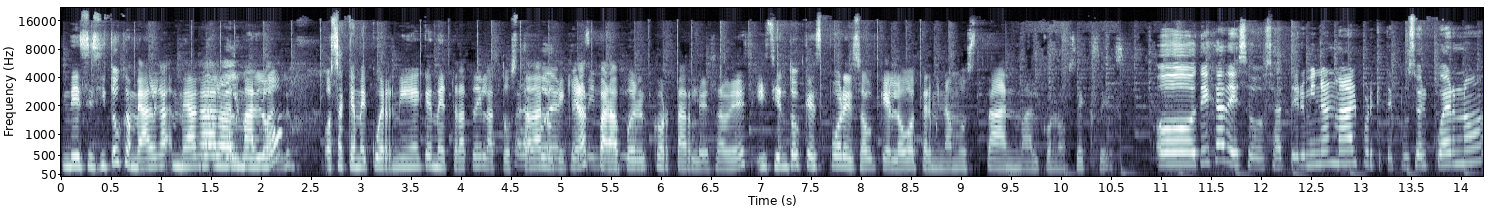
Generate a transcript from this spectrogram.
necesito que me haga, me haga algo, malo, O sea, que me cuernee, que me trate de la tostada, lo que quieras, para poder cortarle, ¿sabes? Y siento que es por eso que luego terminamos tan mal con los exes. O deja de eso, o sea, terminan mal porque te puso el cuerno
